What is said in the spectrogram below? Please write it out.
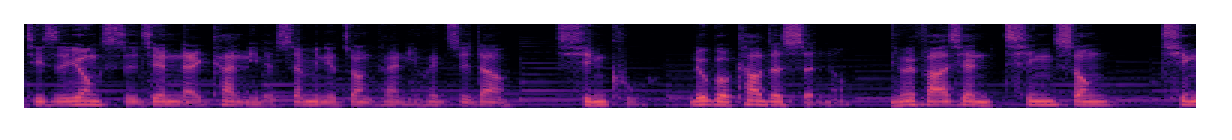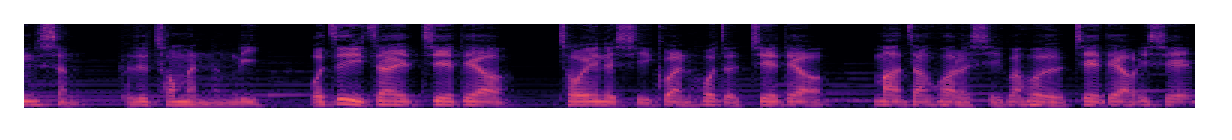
其实用时间来看你的生命的状态，你会知道辛苦。如果靠着神哦，你会发现轻松轻省，可是充满能力。我自己在戒掉抽烟的习惯，或者戒掉。骂脏话的习惯，或者戒掉一些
